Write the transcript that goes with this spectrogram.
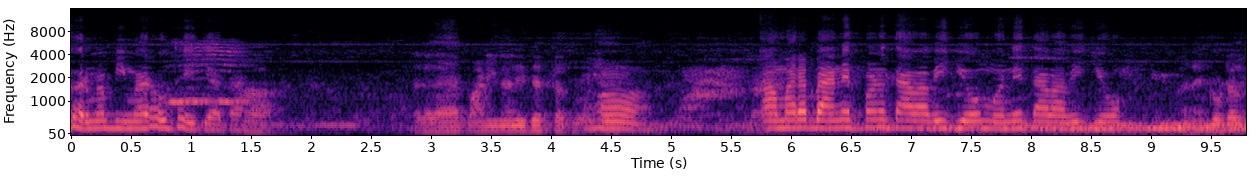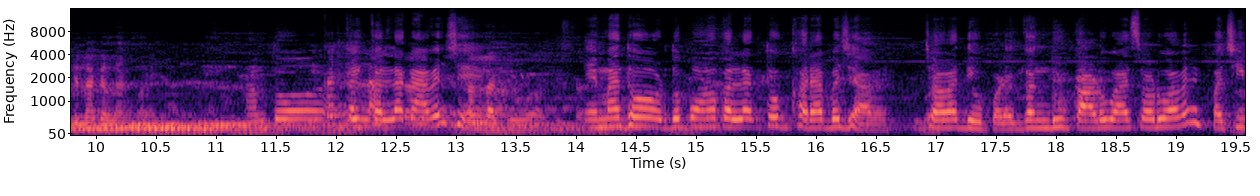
ઘરમાં બીમાર હોવ થઈ ગયા હતા. પાણીના લીધે જ થતું હા. અમારા બાને પણ તાવ આવી ગયો મને તાવ આવી ગયો. અને ટોટલ કેટલા કલાક આમ તો એક કલાક આવે છે. એમાં તો અડધો પોણો કલાક તો ખરાબ જ આવે. જવા દેવું પડે. ગંદુ કાળું વાસવાળું આવે પછી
